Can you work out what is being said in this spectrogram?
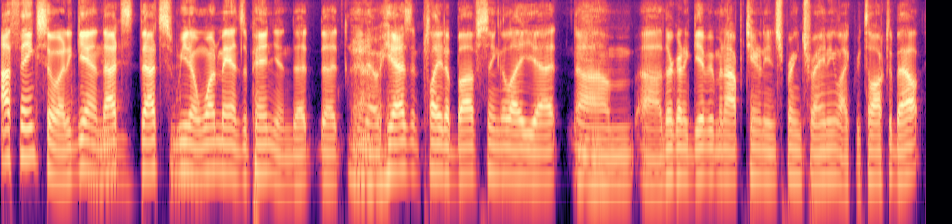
I think so. And again, Yeah. that's that's you know one man's opinion that that Yeah. you know he hasn't played above single A yet. Yeah. Um, uh, they're going to give him an opportunity in spring training, like we talked about.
